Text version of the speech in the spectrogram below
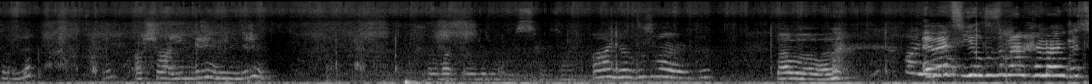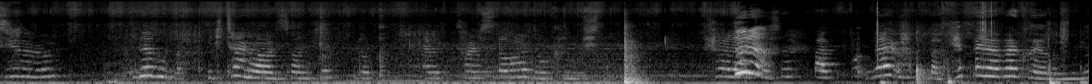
Şöyle. Aşağı indirin indirin. Şunu bak indirmemişsin. Aa yıldız vardı. Baba baba. Evet yıldızı ben hemen getiriyorum. De burada. İki tane vardı sanki. Yok. Evet bir tanesi de vardı o kırmıştı. Şöyle Durun. Bak ver bak hep beraber koyalım bunu.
